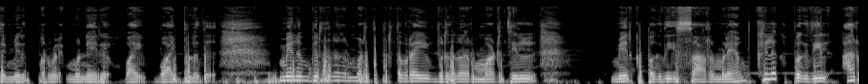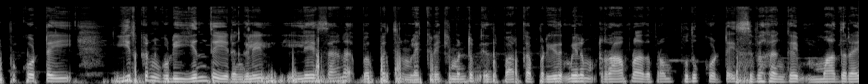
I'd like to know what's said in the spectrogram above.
தென்மேற்கு பருவமழை முன்னேற வாய் வாய்ப்புள்ளது. மேலும் விருதுநகர் மாவட்டத்தை பொறுத்தவரை விருதுநகர் மாவட்டத்தில் மேற்கு பகுதி சாரல் மலையம் கிழக்கு பகுதியில் அருப்புக்கோட்டை ஈர்க்கன்குடி இந்த இடங்களில் லேசான வெப்பச்சலமலை கிடைக்கும் என்றும் எதிர்பார்க்கப்படுகிறது. மேலும் ராமநாதபுரம் புதுக்கோட்டை சிவகங்கை மதுரை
